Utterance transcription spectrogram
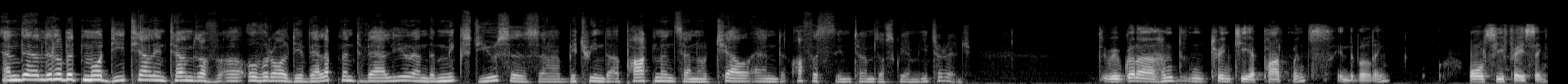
And a little bit more detail in terms of uh, overall development value and the mixed uses uh, between the apartments and hotel and office in terms of square meterage. We've got 120 apartments in the building, all sea facing.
